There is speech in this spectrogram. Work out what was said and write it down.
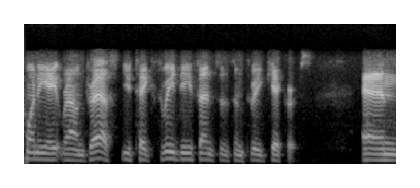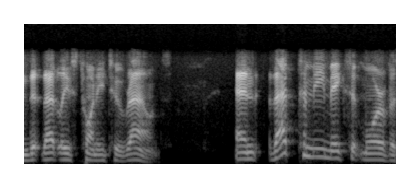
28 round drafts, you take three defenses and three kickers, and that leaves 22 rounds. And that to me makes it more of a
